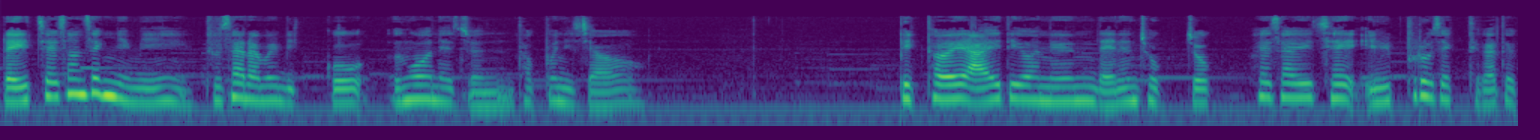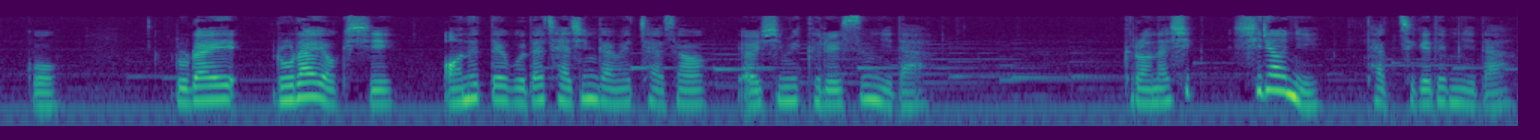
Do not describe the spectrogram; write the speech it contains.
레이첼 선생님이 두 사람을 믿고 응원해준 덕분이죠. 빅터의 아이디어는 내는 족족 회사의 제1 프로젝트가 됐고, 로라의, 로라 역시 어느 때보다 자신감에 차서 열심히 글을 씁니다. 그러나 시, 시련이 닥치게 됩니다.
